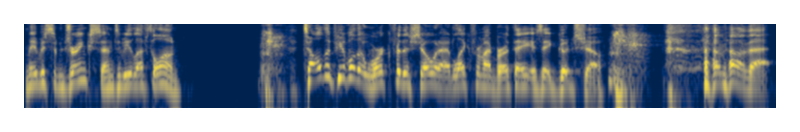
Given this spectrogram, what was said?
maybe some drinks, and to be left alone. tell the people that work for the show what I'd like for my birthday is a good show. How about that?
